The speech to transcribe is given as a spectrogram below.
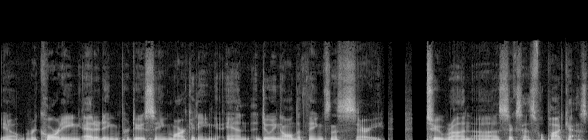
you know, recording, editing, producing, marketing, and doing all the things necessary to run a successful podcast.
